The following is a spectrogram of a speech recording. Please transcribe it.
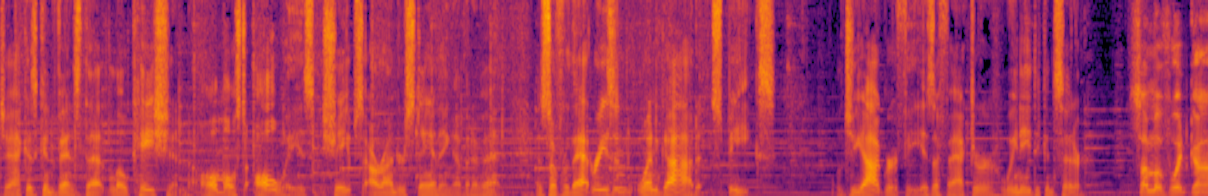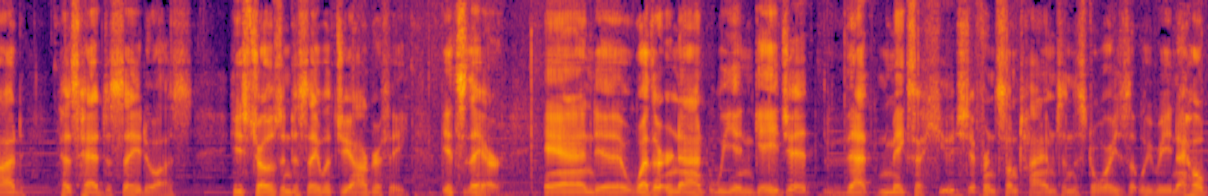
Jack is convinced that location almost always shapes our understanding of an event. And so, for that reason, when God speaks, geography is a factor we need to consider. Some of what God has had to say to us, He's chosen to say with geography. It's there. And uh, whether or not we engage it, that makes a huge difference sometimes in the stories that we read. And I hope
